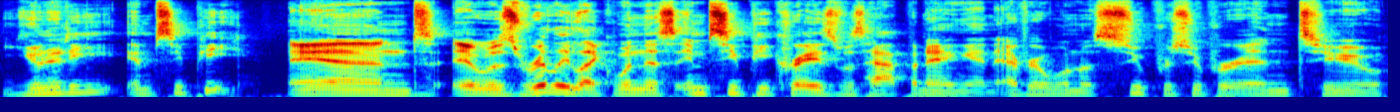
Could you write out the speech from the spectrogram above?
Unity MCP. And it was really like when this MCP craze was happening and everyone was super, super into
